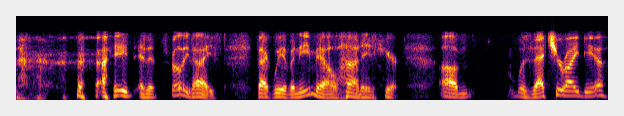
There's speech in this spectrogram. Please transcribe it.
right? And it's really nice. In fact we have an email on it here. Um was that your idea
